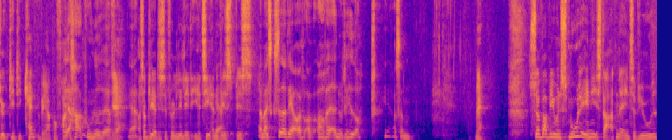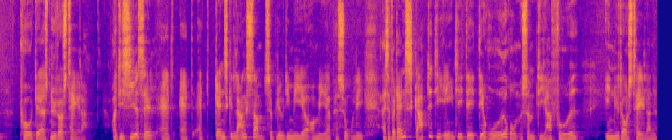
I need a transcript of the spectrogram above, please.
dygtige de kan være på fransk. Jeg har kunnet i hvert fald. Ja. Ja. Og så bliver det selvfølgelig lidt irriterende, ja. Hvis, hvis... At man skal sidde der og, og, og hvad er det nu, det hedder? Ja, og sådan. Ja. Så var vi jo en smule inde i starten af interviewet på deres nytårstaler. Og de siger selv, at, at, at ganske langsomt så blev de mere og mere personlige. Altså, hvordan skabte de egentlig det, det råderum, som de har fået i nytårstalerne?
